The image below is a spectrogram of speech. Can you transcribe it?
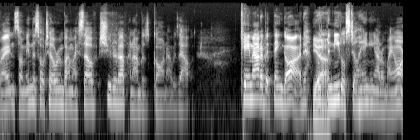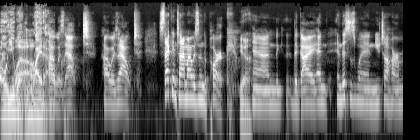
Right. And so I'm in this hotel room by myself, shoot it up, and I was gone. I was out. Came out of it, thank God, Yeah. with the needle still hanging out of my arm. Oh, you Wow. went right out. I was out. I was out. Second time I was in the park yeah. and the, the guy and and this is when Utah harm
